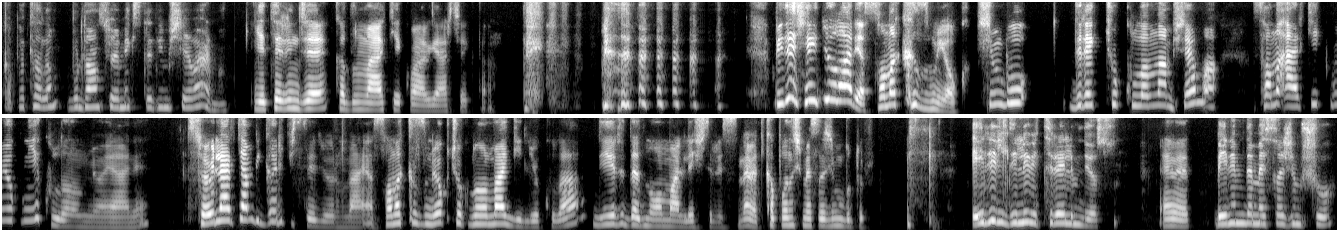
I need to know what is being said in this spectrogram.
Kapatalım. Buradan söylemek istediğim bir şey var mı? Yeterince kadın ve erkek var gerçekten. bir de şey diyorlar ya sana kız mı yok? Şimdi bu direkt çok kullanılan bir şey ama sana erkek mi yok niye kullanılmıyor yani? Söylerken bir garip hissediyorum ben ya. Sana kız mı yok çok normal geliyor kulağa. Diğeri de normalleştirilsin. Evet kapanış mesajım budur. Eril dili bitirelim diyorsun. Evet. Benim de mesajım şu.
